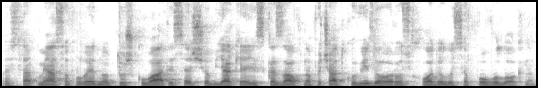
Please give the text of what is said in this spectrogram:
Ось так, м'ясо повинно тушкуватися, щоб, як я і сказав на початку відео, розходилося по волокнам.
